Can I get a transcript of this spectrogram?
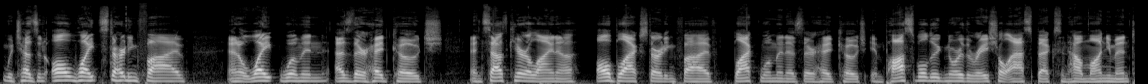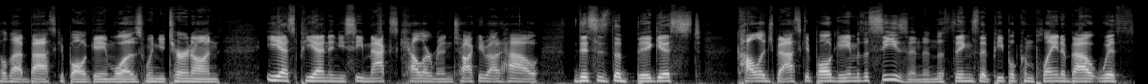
which has an all white starting five and a white woman as their head coach, and South Carolina, all black starting five, black woman as their head coach. Impossible to ignore the racial aspects and how monumental that basketball game was when you turn on ESPN and you see Max Kellerman talking about how this is the biggest college basketball game of the season and the things that people complain about with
